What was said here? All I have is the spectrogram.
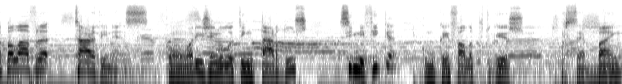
A palavra tardiness, com origem no latim tardus, significa, como quem fala português percebe bem,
